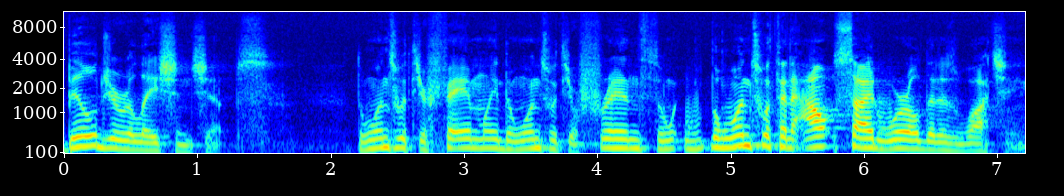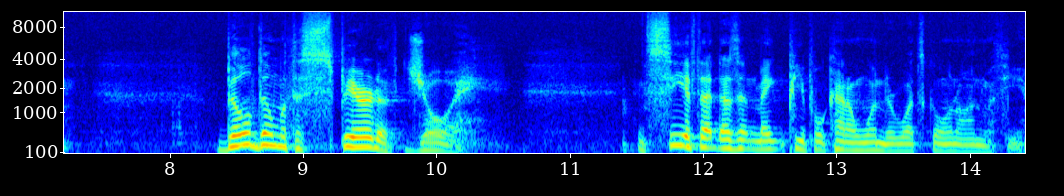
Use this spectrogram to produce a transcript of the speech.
Build your relationships the ones with your family, the ones with your friends, the, the ones with an outside world that is watching. Build them with a spirit of joy and see if that doesn't make people kind of wonder what's going on with you.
